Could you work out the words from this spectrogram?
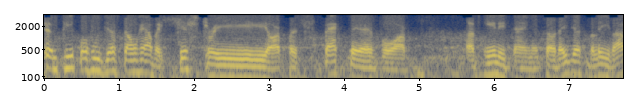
And people who just don't have a history or perspective or of anything. And so they just believe, I,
